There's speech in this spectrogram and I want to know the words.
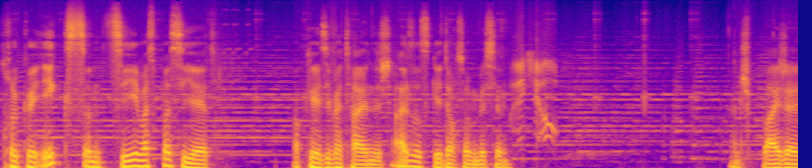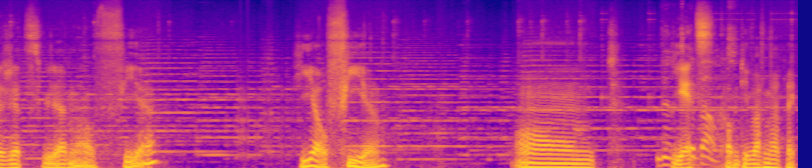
Drücke X und C, was passiert. Okay, sie verteilen sich. Also es geht doch so ein bisschen. Dann speichere ich jetzt wieder mal auf 4. Hier auf 4. Und jetzt kommt die Waffenfabrik.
